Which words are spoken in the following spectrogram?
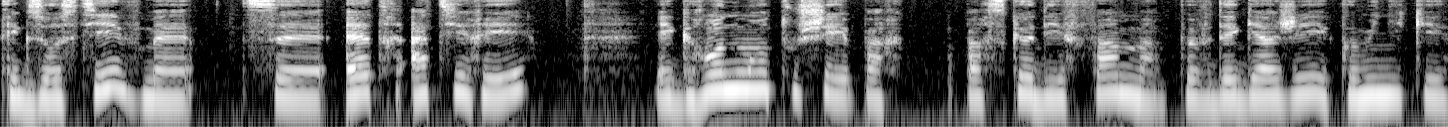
exhaustive, mais c'est être attiré et grandement touché par, par ce que des femmes peuvent dégager et communiquer.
